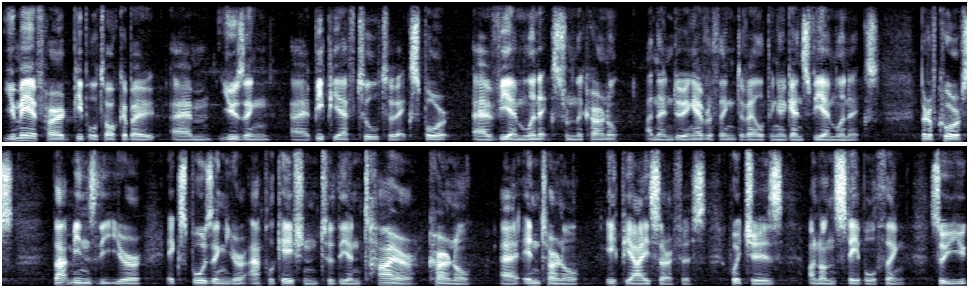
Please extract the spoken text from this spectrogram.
you may have heard people talk about um, using a BPF tool to export uh, vmlinux from the kernel and then doing everything developing against vmlinux. But of course, that means that you're exposing your application to the entire kernel uh, internal API surface, which is an unstable thing. So you,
